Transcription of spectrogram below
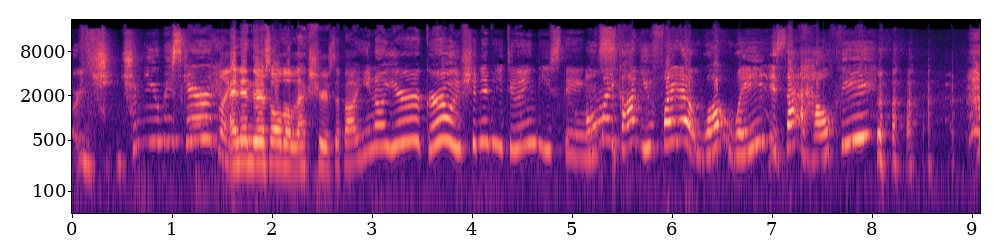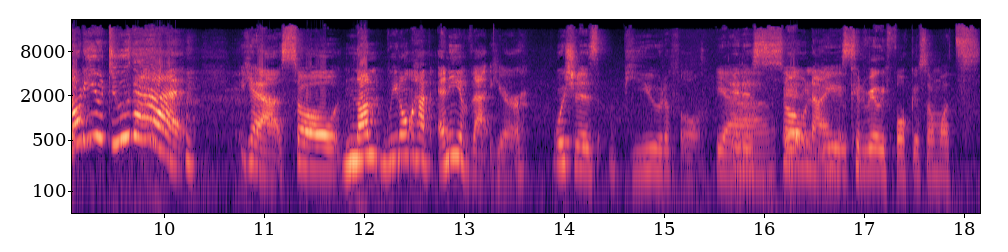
Are sh- shouldn't you be scared? Like, And then there's all the lectures about, you know, you're a girl, you shouldn't be doing these things. oh my god, you fight at what weight? Is that healthy? How do you do that? Yeah, so none. We don't have any of that here, which is beautiful. Yeah. it is so it- nice. You could really focus on what's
